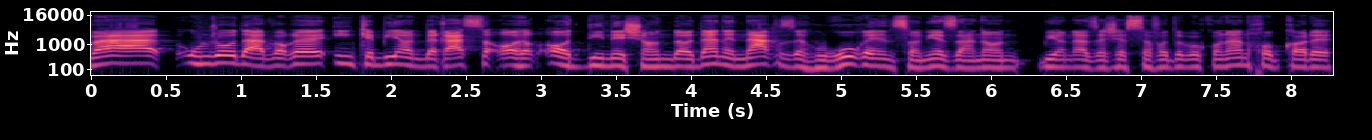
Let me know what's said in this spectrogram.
و اون رو در واقع این که بیان به قصد عادی نشان دادن نقض حقوق انسانی زنان بیان ازش استفاده بکنن خب کار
